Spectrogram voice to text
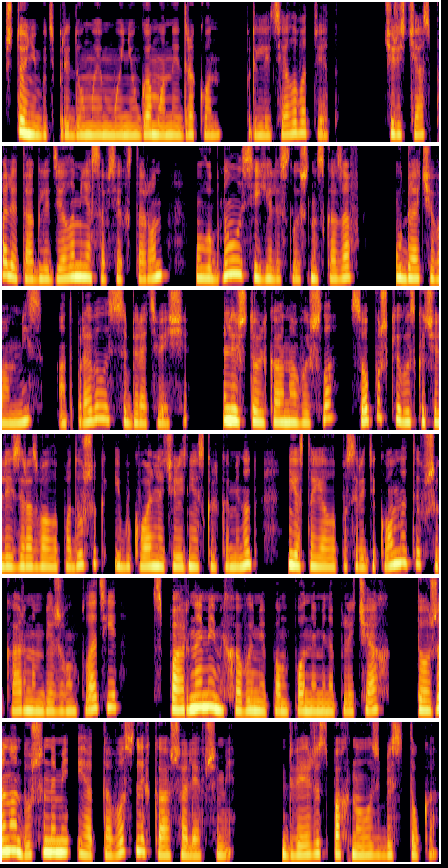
«Что-нибудь придумаем, мой неугомонный дракон», — прилетела в ответ. Через час Палета оглядела меня со всех сторон, улыбнулась и, еле слышно сказав «Удачи вам, мисс», отправилась собирать вещи. Лишь только она вышла, сопушки выскочили из развала подушек, и буквально через несколько минут я стояла посреди комнаты в шикарном бежевом платье с парными меховыми помпонами на плечах, тоже надушенными и оттого слегка ошалевшими. Дверь распахнулась без стука.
